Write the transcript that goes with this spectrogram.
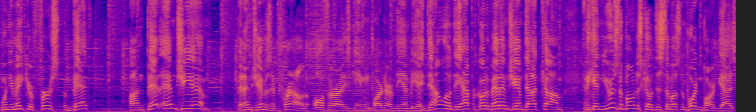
when you make your first bet on BetMGM. BetMGM is a proud authorized gaming partner of the NBA. Download the app or go to betmgm.com. And again, use the bonus code. This is the most important part, guys.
